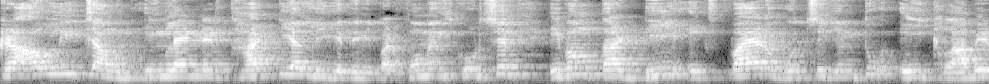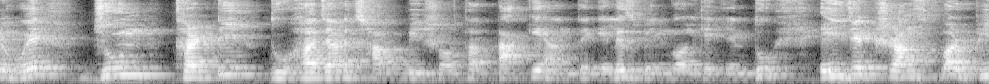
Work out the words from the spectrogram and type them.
ক্রাউলি চাউন ইংল্যান্ডের থার্ড ইয়ার লিগে তিনি পারফরমেন্স করছেন এবং তার ডিল এক্সপায়ার হচ্ছে কিন্তু এই ক্লাবের হয়ে জুন থার্টি দু হাজার ছাব্বিশ, অর্থাৎ তাকে আনতে গেলে বেঙ্গলকে কিন্তু এই যে ট্রান্সফার ফি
